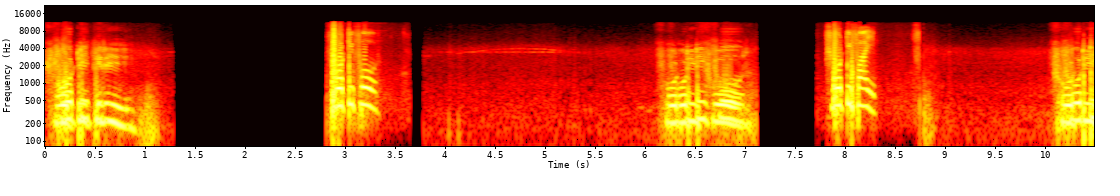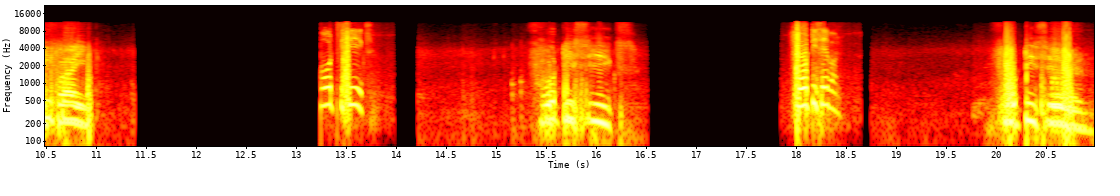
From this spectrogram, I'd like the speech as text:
Forty three. 44 45 45 46 46 47 47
